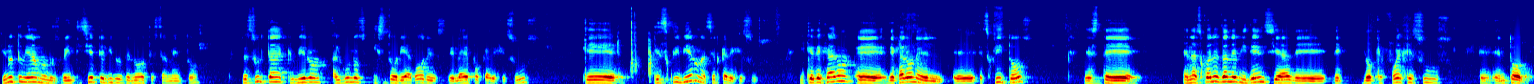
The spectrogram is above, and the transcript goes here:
si no tuviéramos los 27 libros del Nuevo Testamento, Resulta que hubieron algunos historiadores de la época de Jesús que, que escribieron acerca de Jesús y que dejaron, eh, dejaron el, eh, escritos este, en las cuales dan evidencia de, lo que fue Jesús eh, en todo.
